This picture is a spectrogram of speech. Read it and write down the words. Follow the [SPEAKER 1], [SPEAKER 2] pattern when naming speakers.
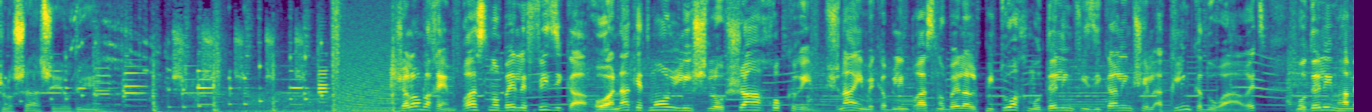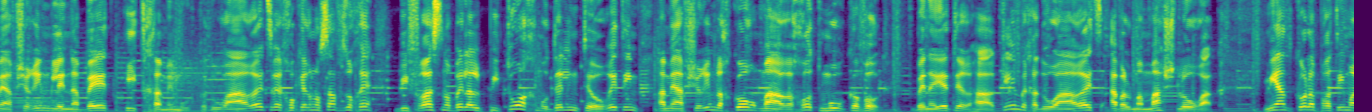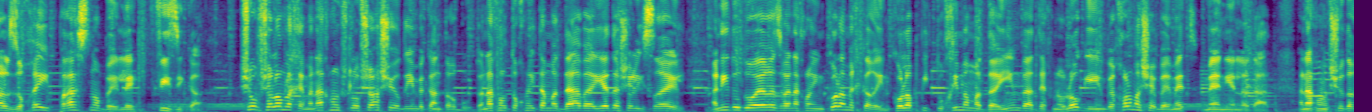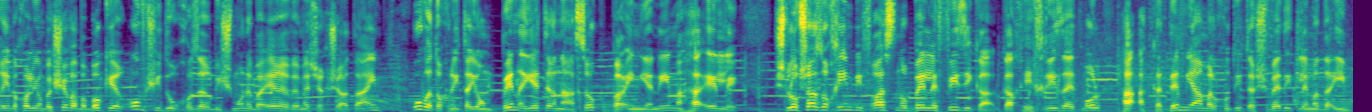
[SPEAKER 1] שלושה שיודעים.
[SPEAKER 2] שלום לכם, פרס נובל לפיזיקה הוענק אתמול לשלושה חוקרים. שניים מקבלים פרס נובל על פיתוח מודלים פיזיקליים של אקלים כדור הארץ, מודלים המאפשרים לנבא את התחממות כדור הארץ, וחוקר נוסף זוכה בפרס נובל על פיתוח מודלים תאורטיים המאפשרים לחקור מערכות מורכבות. בין היתר האקלים בכדור הארץ, אבל ממש לא רק. מיד כל הפרטים על זוכי פרס נובל לפיזיקה. שוב, שלום לכם, אנחנו שלושה שיודעים בכאן תרבות. אנחנו תוכנית המדע והידע של ישראל. אני דודו ארז ואנחנו עם כל המחקרים, כל הפיתוחים המדעיים והטכנולוגיים וכל מה שבאמת מעניין לדעת. אנחנו משודרים בכל יום בשבע בבוקר ובשידור חוזר בשמונה בערב במשך שעתיים, ובתוכנית היום בין היתר נעסוק בעניינים האלה. שלושה זוכים בפרס נובל לפיזיקה, כך הכריזה אתמול האקדמיה המלכותית השוודית למדעים.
